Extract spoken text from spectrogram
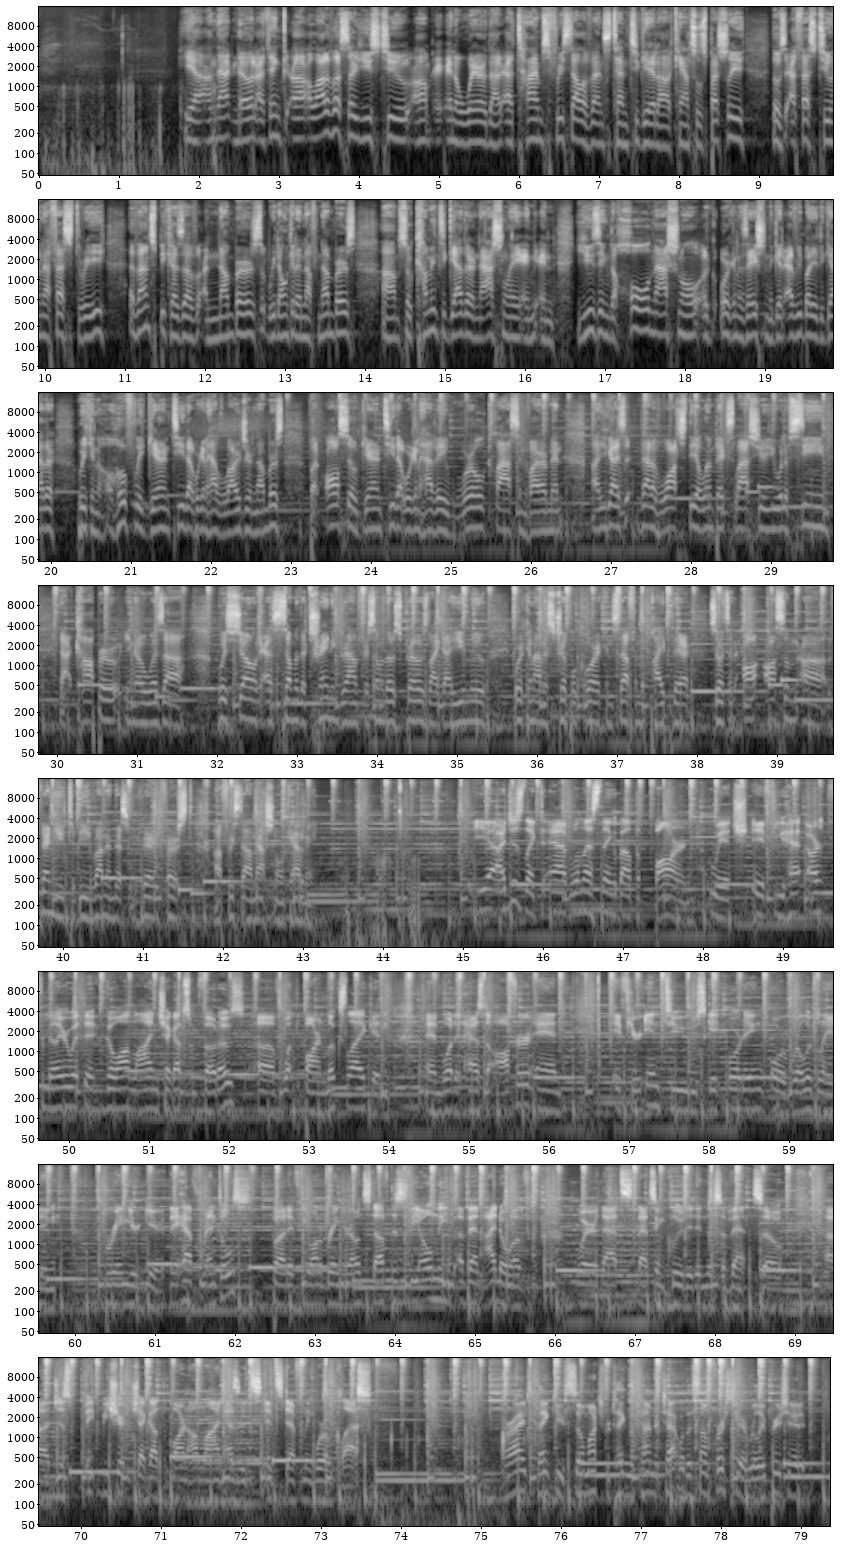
Yeah, on that note, I think uh, a lot of us are used to um, and aware that at times freestyle events tend to get uh, canceled, especially those FS2 and FS3 events because of uh, numbers. We don't get enough numbers. Um, so coming together nationally and, and, using the whole national organization to get everybody together, we can hopefully guarantee that we're going to have larger numbers, but also guarantee that we're going to have a world class environment. Uh, you guys that have watched the Olympics last year, you would have seen that Copper, you know, was a uh, was shown as some of the training ground for some of those pros like Ayumu working on his triple cork and stuff in the pipe there. So it's an aw- awesome uh, venue to be running this very first uh, Freestyle National Academy. Yeah, I'd just like to add one last thing about the barn, which if you ha- aren't familiar with it, go online and check out some photos of what the barn looks like and and what it has to offer. And if you're into skateboarding or rollerblading, bring your gear. They have rentals, but if you want to bring your own stuff, this is the only event I know of where that's that's included in this event. So uh, just be, be sure to check out the barn online as it's it's definitely world class. All right. Thank you so much for taking the time to chat with us on First Chair. Really appreciate it.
